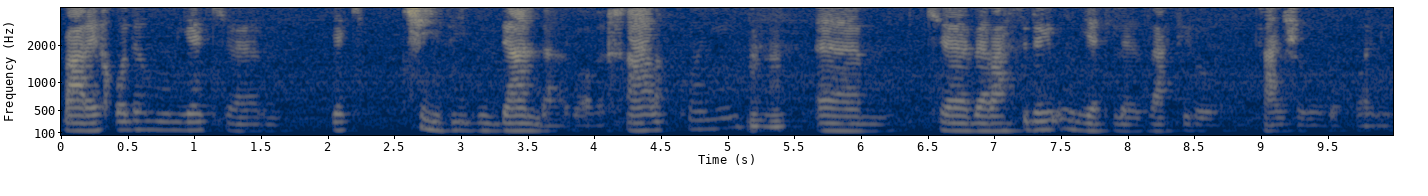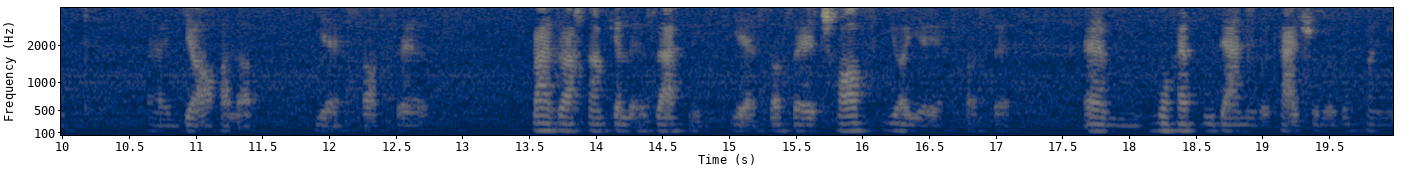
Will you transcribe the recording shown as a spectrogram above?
برای خودمون یک یک چیزی بودن در واقع خلق کنیم که به وسیله اون یک لذتی رو تجربه بکنیم یا حالا یه احساس بعض وقت هم که لذت نیست یه احساس اچاف یا یه احساس محق بودنی رو تجربه بکنیم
